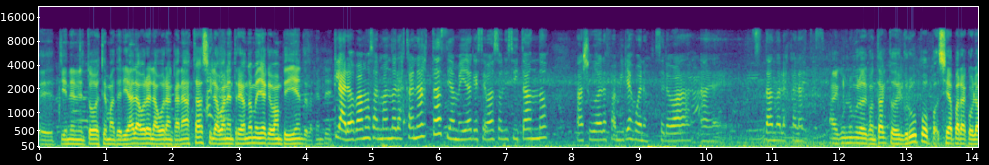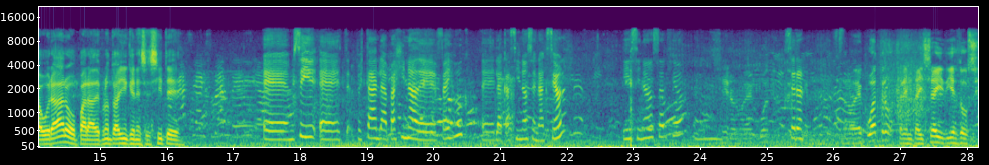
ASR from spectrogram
eh, tienen todo este material, ahora elaboran canastas y las van entregando a medida que van pidiendo la gente. Claro, vamos armando las canastas y a medida que se va solicitando ayuda a las familias, bueno, se lo va eh, dando las canastas. ¿Algún número de contacto del grupo, sea para colaborar o para de pronto alguien que necesite? Eh, sí, eh, está en la página de Facebook, eh, La Casinos en Acción. Y si no, Sergio, algún- 094 cero- 094 36 10 12.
